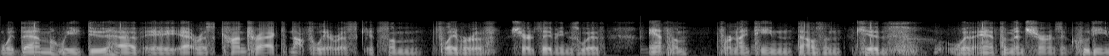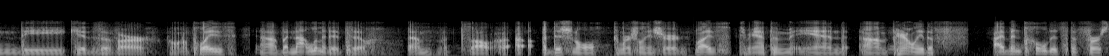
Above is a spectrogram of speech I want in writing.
with them. We do have a at-risk contract, not fully at risk. It's some flavor of shared savings with Anthem, for 19,000 kids with Anthem insurance, including the kids of our own employees, uh, but not limited to them. It's all uh, additional commercially insured lives through Anthem, and um, apparently the f- I've been told it's the first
